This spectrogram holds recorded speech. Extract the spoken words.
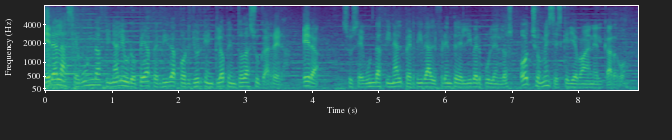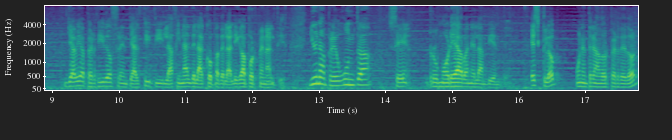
Era la segunda final europea perdida por Jürgen Klopp en toda su carrera. Era su segunda final perdida al frente del Liverpool en los ocho meses que llevaba en el cargo. Ya había perdido frente al City la final de la Copa de la Liga por penaltis. Y una pregunta se rumoreaba en el ambiente. ¿Es Klopp un entrenador perdedor?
